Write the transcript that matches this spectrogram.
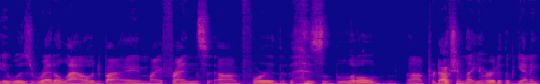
it was read aloud by my friends uh, for this little uh, production that you heard at the beginning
